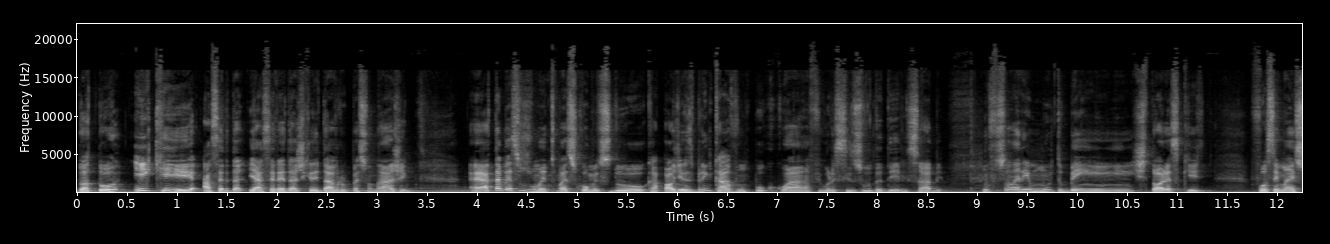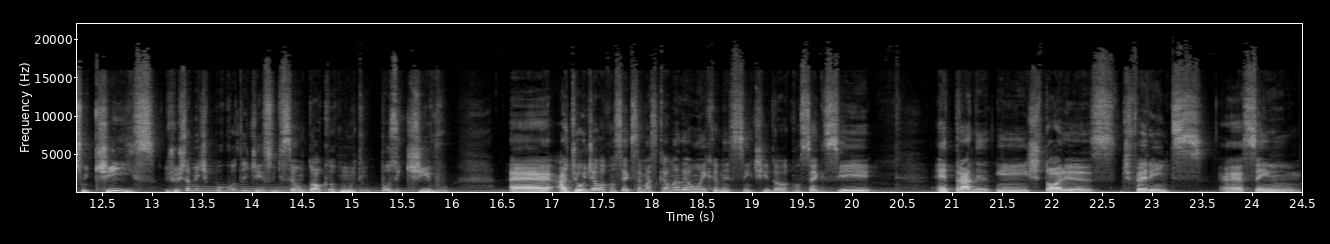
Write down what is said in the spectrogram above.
do ator e, que a seriedade, e a seriedade que ele dava pro personagem, é, até mesmo os momentos mais cômicos do Capaldi, eles brincavam um pouco com a figura sisuda dele, sabe? Não funcionaria muito bem em histórias que fossem mais sutis, justamente por conta disso, de ser um Doctor muito impositivo. É, a Jodie, ela consegue ser mais camaleônica nesse sentido, ela consegue se entrar em histórias diferentes, é, sem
